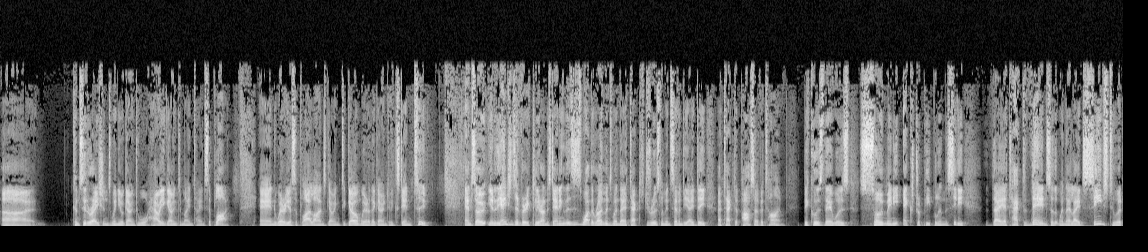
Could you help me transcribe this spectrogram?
uh, considerations when you're going to war. How are you going to maintain supply? And where are your supply lines going to go and where are they going to extend to? And so, you know, the ancients had a very clear understanding. This is why the Romans, when they attacked Jerusalem in 70 AD, attacked at Passover time because there was so many extra people in the city. They attacked then so that when they laid siege to it,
